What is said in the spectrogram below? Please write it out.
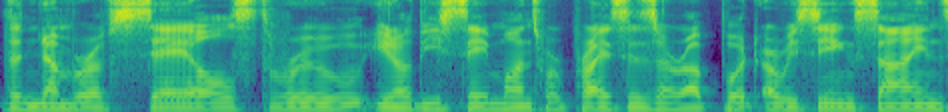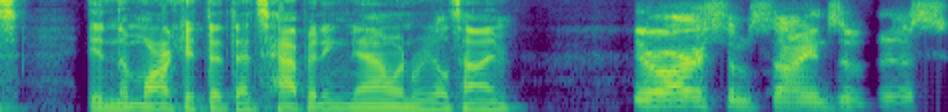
the number of sales through you know these same months where prices are up. But are we seeing signs in the market that that's happening now in real time? There are some signs of this.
